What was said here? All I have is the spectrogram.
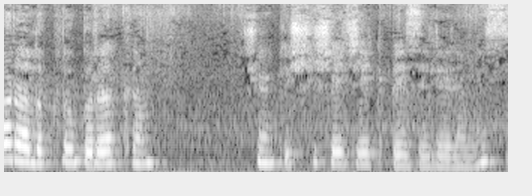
Aralıklı bırakın. Çünkü şişecek bezelerimiz.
